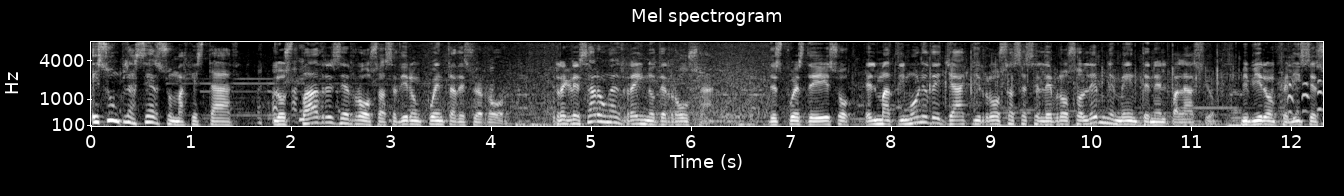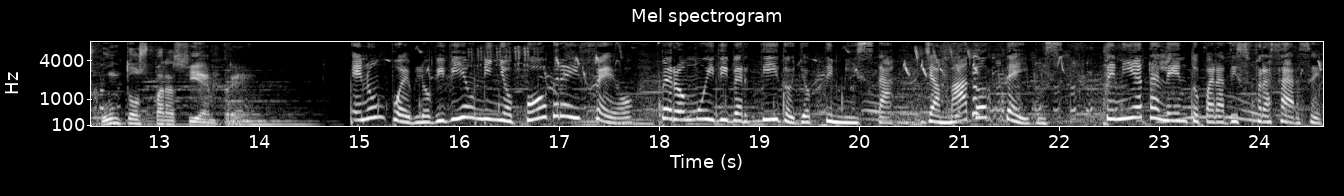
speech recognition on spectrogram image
Es un placer, Su Majestad. Los padres de Rosa se dieron cuenta de su error. Regresaron al reino de Rosa. Después de eso, el matrimonio de Jack y Rosa se celebró solemnemente en el palacio. Vivieron felices juntos para siempre. En un pueblo vivía un niño pobre y feo, pero muy divertido y optimista, llamado Davis. Tenía talento para disfrazarse.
